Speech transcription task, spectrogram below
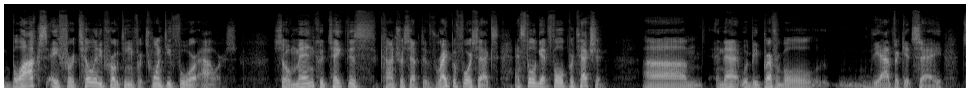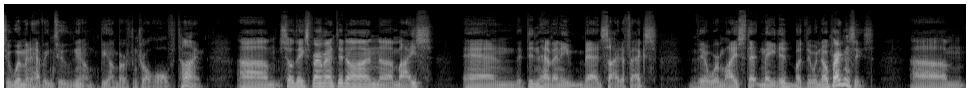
blocks a fertility protein for 24 hours. So men could take this contraceptive right before sex and still get full protection. Um, and that would be preferable, the advocates say, to women having to, you know, be on birth control all the time. Um, so they experimented on uh, mice and it didn't have any bad side effects. There were mice that mated, but there were no pregnancies. Um,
